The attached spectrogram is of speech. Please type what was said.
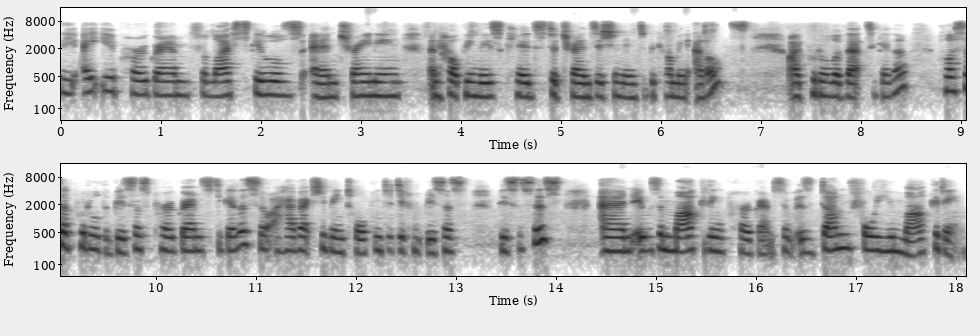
the eight-year program for life skills and training and helping these kids to transition into becoming adults. I put all of that together. Plus, I put all the business programs together. So I have actually been talking to different business businesses, and it was a marketing program. So it was done for you marketing.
